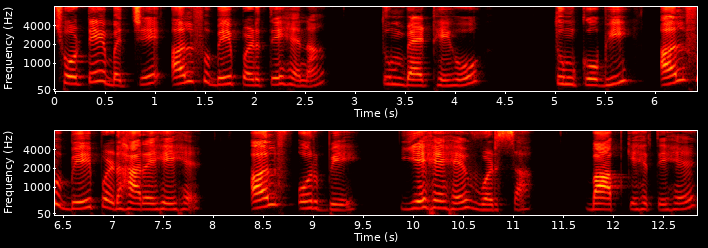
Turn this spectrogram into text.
छोटे बच्चे अल्फ बे पढ़ते हैं ना? तुम बैठे हो, तुमको भी अल्फ बे पढ़ा रहे हैं। अल्फ और बे, यह है वर्षा। बाप कहते हैं,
